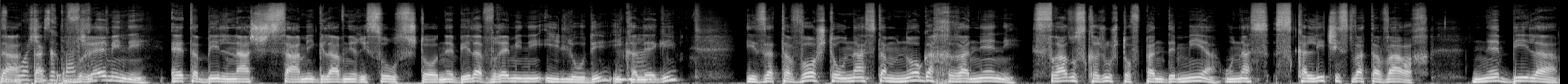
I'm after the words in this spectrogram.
да, сборщик так затрачивает. времени это был наш самый главный ресурс, что не было времени и люди, и коллеги. Из-за того, что у нас там много хранений, сразу скажу, что в пандемии у нас с количества товаров не было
